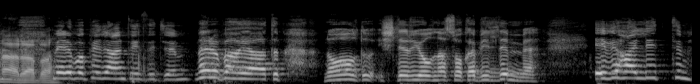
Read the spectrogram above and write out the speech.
Merhaba. Merhaba Perihan teyzeciğim. Merhaba hayatım. Ne oldu? İşleri yoluna sokabildin mi? Evi hallettim.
